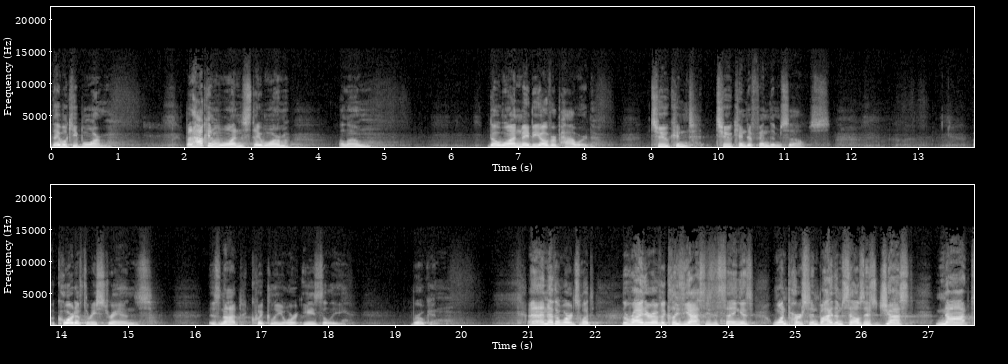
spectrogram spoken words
they will keep warm. But how can one stay warm alone? Though one may be overpowered, two can, two can defend themselves. A cord of three strands is not quickly or easily broken. In other words, what the writer of Ecclesiastes is saying is one person by themselves is just not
